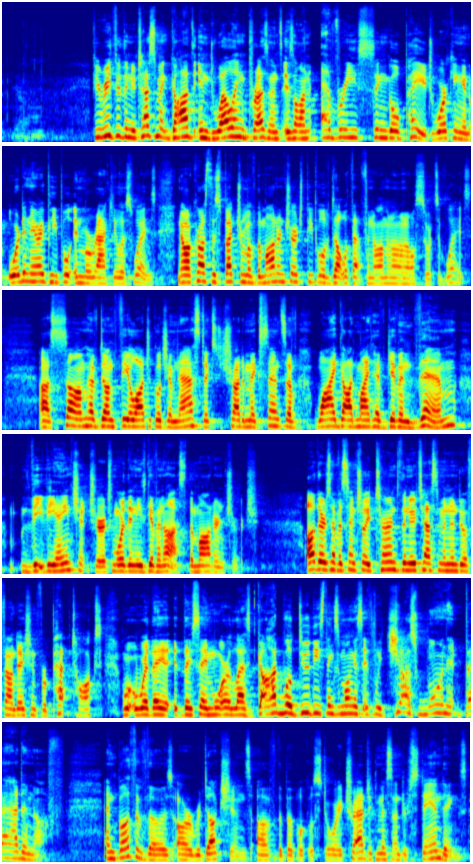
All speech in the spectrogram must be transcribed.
If you read through the New Testament, God's indwelling presence is on every single page, working in ordinary people in miraculous ways. Now, across the spectrum of the modern church, people have dealt with that phenomenon in all sorts of ways. Uh, some have done theological gymnastics to try to make sense of why God might have given them, the, the ancient church, more than He's given us, the modern church. Others have essentially turned the New Testament into a foundation for pep talks where they, they say more or less, God will do these things among us if we just want it bad enough. And both of those are reductions of the biblical story, tragic misunderstandings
